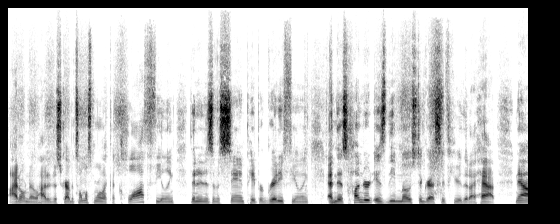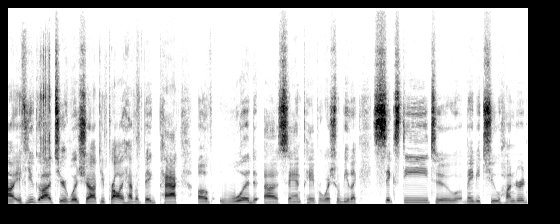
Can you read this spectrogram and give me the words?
I don't know how to describe it. It's almost more like a cloth feeling than it is of a sandpaper gritty feeling. And this 100 is the most aggressive here that I have. Now, if you go out to your wood shop, you probably have a big pack of wood uh, sandpaper, which will be like 60 to maybe 200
